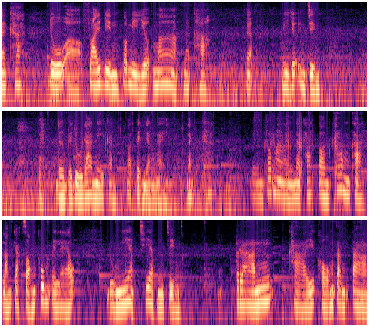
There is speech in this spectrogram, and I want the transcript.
นะคะ ดู flight บินก็มีเยอะมากนะคะ เนี่ย มีเยอะจริง ๆ เดินไปดูด้านนี้กันว่าเป็นยังไงนะคะ เดินเข้ามานะคะ ตอนค่ำค่ะ หลังจากสองทุ่มไปแล้ว ดูเงียบเชียบจริง ๆ ร้านขายของต่าง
